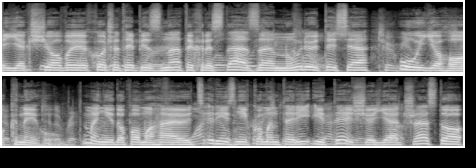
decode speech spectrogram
І Якщо ви хочете пізнати Христа, занурюйтеся у його книгу. Мені допомагають різні коментарі і те, що я часто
